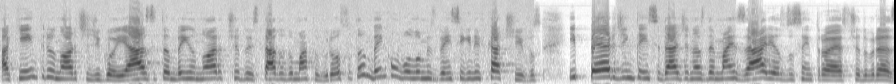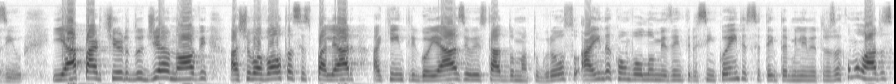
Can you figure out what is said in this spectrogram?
aqui entre o norte de Goiás e também o norte do estado estado do Mato Grosso, também com volumes bem significativos, e perde intensidade nas demais áreas do centro-oeste do Brasil. E a partir do dia 9, a chuva volta a se espalhar aqui entre Goiás e o estado do Mato Grosso, ainda com volumes entre 50 e 70 milímetros acumulados,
